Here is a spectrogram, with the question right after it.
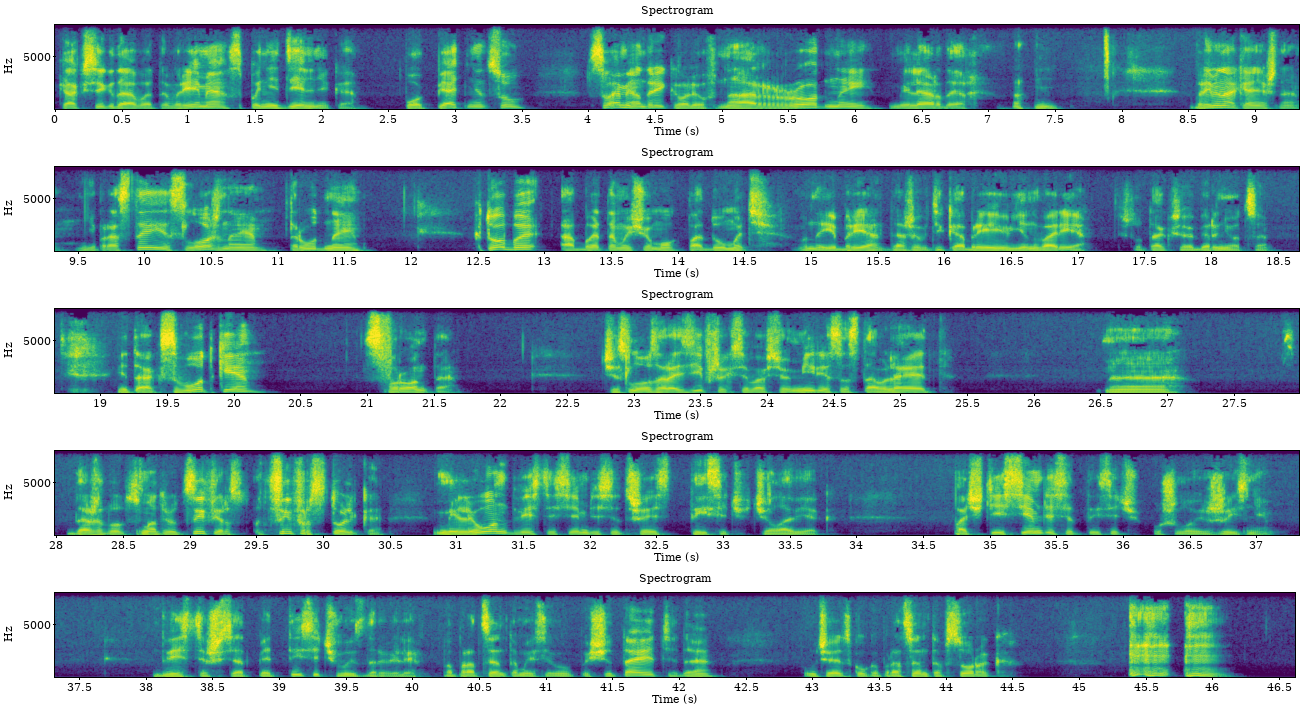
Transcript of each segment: Как всегда в это время, с понедельника по пятницу, с вами Андрей Ковалев, народный миллиардер. Времена, конечно, непростые, сложные, трудные. Кто бы об этом еще мог подумать в ноябре, даже в декабре и в январе, что так все обернется. Итак, сводки с фронта. Число заразившихся во всем мире составляет э, даже тут смотрю цифр, цифр столько. Миллион двести семьдесят шесть тысяч человек. Почти 70 тысяч ушло из жизни. 265 тысяч выздоровели. По процентам, если вы посчитаете, да, получается сколько? Процентов 40.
